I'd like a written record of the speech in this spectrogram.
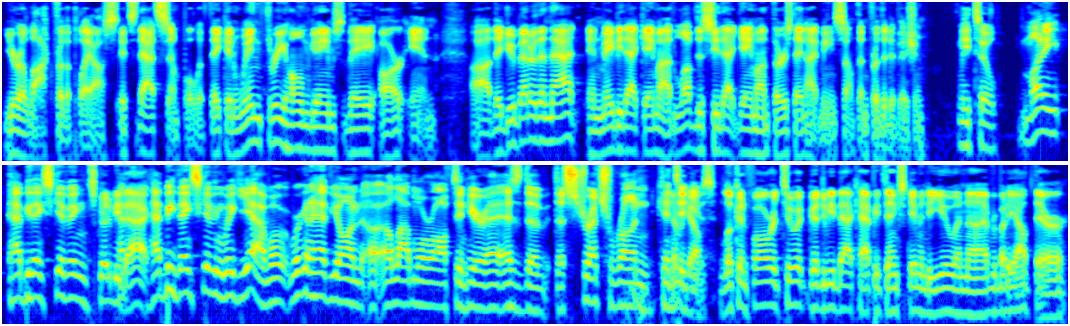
you're a lock for the playoffs. It's that simple. If they can win three home games, they are in. Uh, they do better than that, and maybe that game, I'd love to see that game on Thursday night mean something for the division. Me too. Money. Happy Thanksgiving. It's good to be back. Happy Thanksgiving week. Yeah, well, we're gonna have you on a, a lot more often here as the the stretch run There we go. continues. Looking forward to it. Good to be back. Happy Thanksgiving to you and uh, everybody out there.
